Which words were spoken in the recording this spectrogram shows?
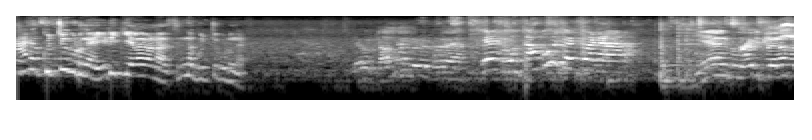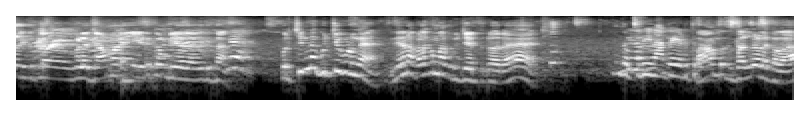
சின்ன குச்சி கொடுங்க. இடிக்கி எல்லாம் வேணாம். சின்ன குச்சி கொடுங்க. ஏன் ஓடி போயிடா இவ்வளவு ஜாமானையும் எடுக்க முடியாது அதுக்கு தான் ஒரு சின்ன குச்சி கொடுங்க. இது என்ன விளக்கமாத்து குச்சி எடுத்துட்டு வர? இந்த புடி நான் போய் எடுத்து பாம்புக்கு பல்லு விளக்கவா?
